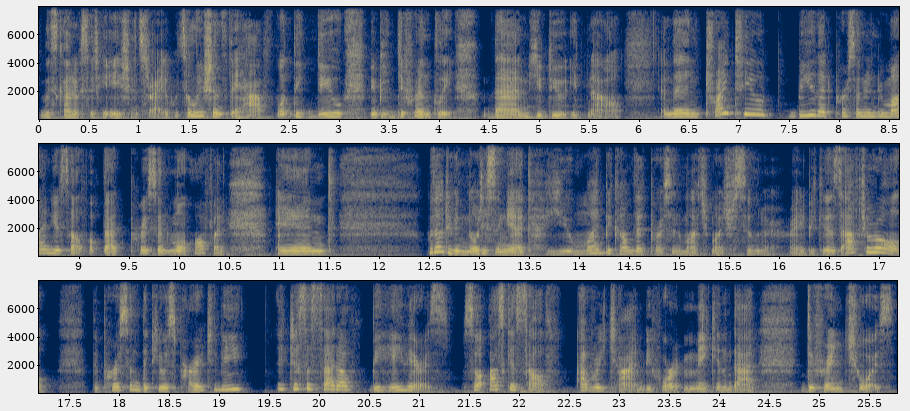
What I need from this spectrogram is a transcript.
this kind of situations, right? What solutions they have, what they do maybe differently than you do it now, and then try to be that person and remind yourself of that person more often, and without even noticing it, you might become that person much, much sooner, right? Because after all, the person that you aspire to be is just a set of behaviors. So ask yourself every time before making that different choice,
